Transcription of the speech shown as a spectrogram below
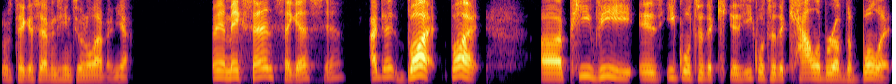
Would take a 17 to an 11. Yeah. I mean, it makes sense, I guess. Yeah. I did, but but uh, PV is equal to the is equal to the caliber of the bullet,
